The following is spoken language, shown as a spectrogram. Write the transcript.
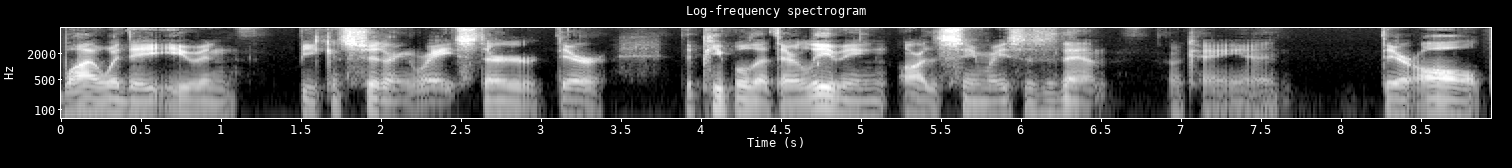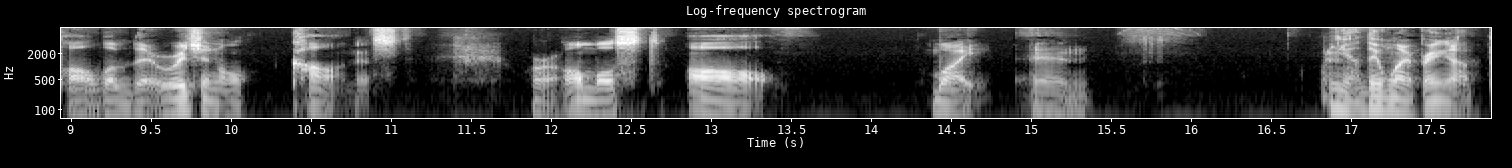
why would they even be considering race. They're they're the people that they're leaving are the same race as them. Okay, and they're all all of the original colonists were almost all white, and you know they want to bring up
